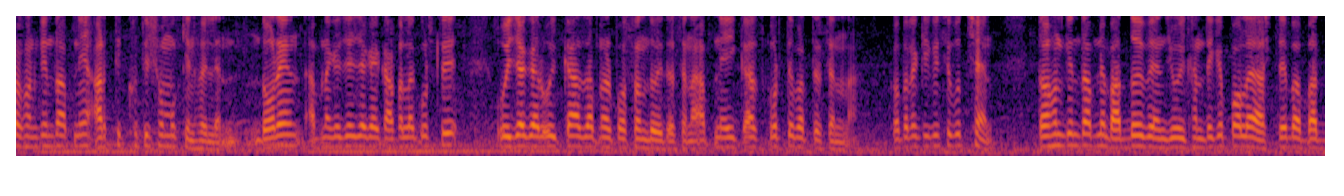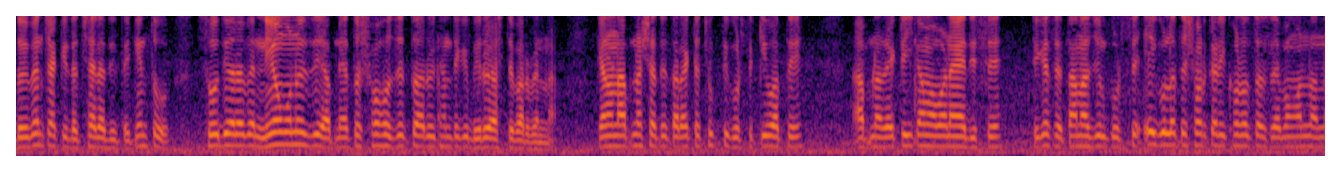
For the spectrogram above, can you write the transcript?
তখন কিন্তু আপনি আর্থিক ক্ষতির সম্মুখীন হইলেন। ধরেন, আপনাকে যে জায়গায় কাফেলা করছে, ওই জায়গার ওই কাজ আপনার পছন্দ হইতেছে না। আপনি এই কাজ করতে পারতেছেন না। কথাটা কি কিছু বুঝছেন? তখন কিন্তু আপনি বাধ্য হইবেন যে ওইখান থেকে পলায় আসতে বা বাধ্য হইবেন চাকরিটা ছেড়ে দিতে। কিন্তু সৌদি আরবের নিয়ম অনুযায়ী আপনি এত সহজে তো আর ওইখান থেকে বেরোয় আসতে পারবেন না। কেননা আপনার সাথে তারা একটা চুক্তি করছে কিওয়াতে। আপনার একটা ইকামা বানায় দিছে, ঠিক আছে? তানাজুল করছে। এইগুলাতে সরকারি খরচ আছে এবং অন্যান্য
